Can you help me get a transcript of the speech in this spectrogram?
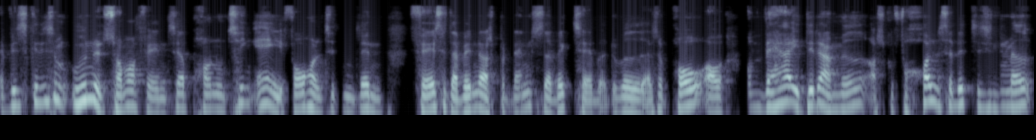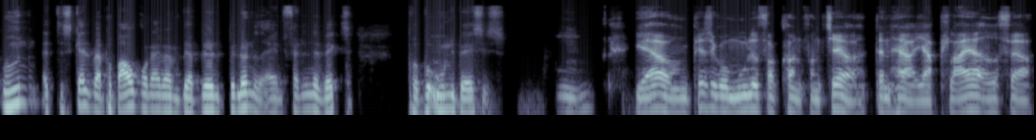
at vi skal ligesom udnytte sommerferien til at prøve nogle ting af i forhold til den, den fase, der venter os på den anden side af vægttabet. Du ved, altså prøve at, at være i det der med, at skulle forholde sig lidt til sin mad, uden at det skal være på baggrund af, at man bliver belønnet af en faldende vægt på, på mm. ugenlig basis. Mm. Ja, og en pissegod mulighed for at konfrontere den her, jeg plejer adfærd.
